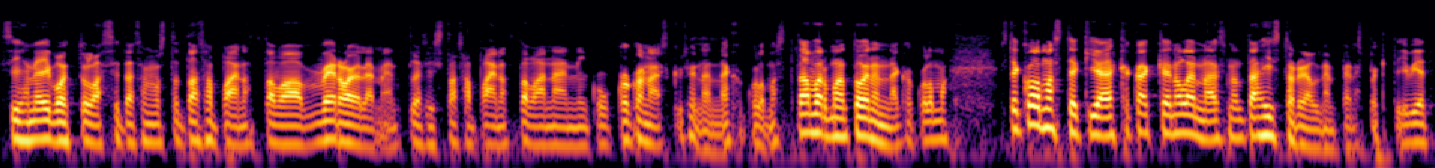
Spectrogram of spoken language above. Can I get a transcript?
siihen ei voi tulla sitä semmoista tasapainottavaa veroelementtiä, siis tasapainottavaa näin niin kuin kokonaiskysynnän näkökulmasta. Tämä on varmaan toinen näkökulma. Sitten kolmas tekijä, ehkä kaikkein olennaisin on tämä historiallinen perspektiivi. Että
